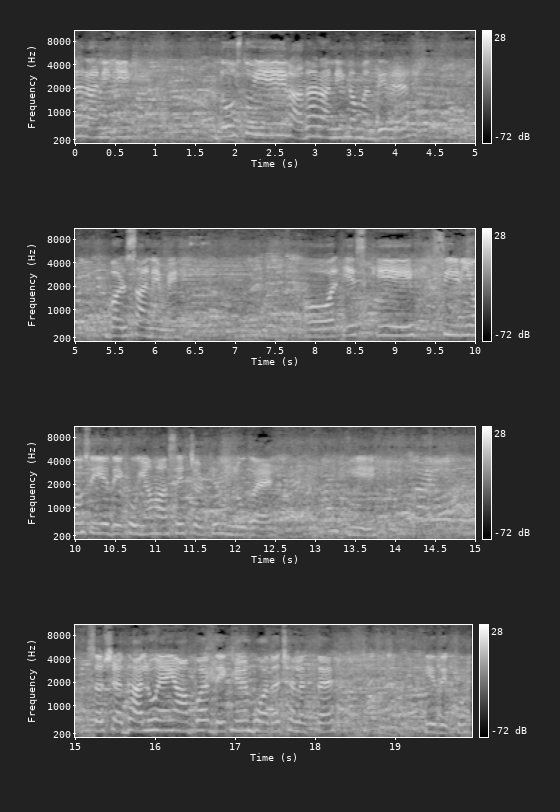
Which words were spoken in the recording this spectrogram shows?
राधा रानी की। दोस्तों, ये राधा रानी का मंदिर है बरसाने में। और इसकी सीढ़ियों से ये देखो, यहाँ से चढ़ के हम लोग आए। ये सब श्रद्धालु हैं यहाँ पर, देखने में बहुत अच्छा लगता है। ये देखो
